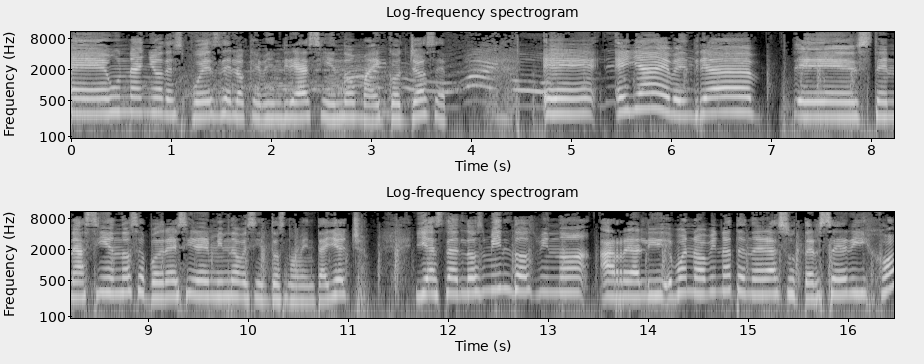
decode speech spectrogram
eh, un año después de lo que vendría siendo Michael Joseph. Eh, ella vendría este naciendo se podría decir en 1998 y hasta el 2002 vino a reali bueno vino a tener a su tercer hijo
